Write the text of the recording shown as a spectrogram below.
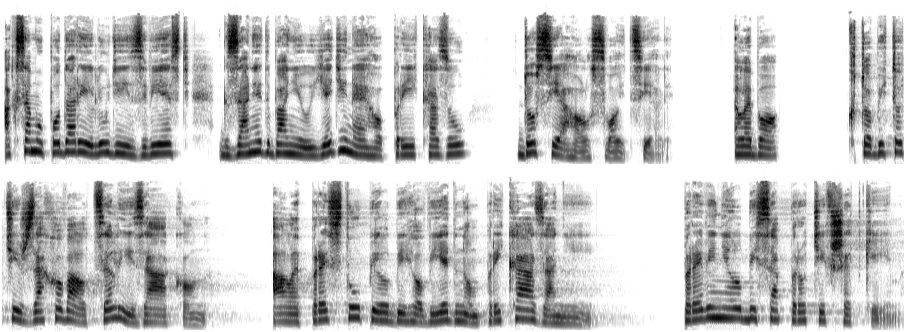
Ak sa mu podarí ľudí zviesť k zanedbaniu jediného príkazu, dosiahol svoj cieľ. Lebo kto by totiž zachoval celý zákon, ale prestúpil by ho v jednom prikázaní, previnil by sa proti všetkým.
